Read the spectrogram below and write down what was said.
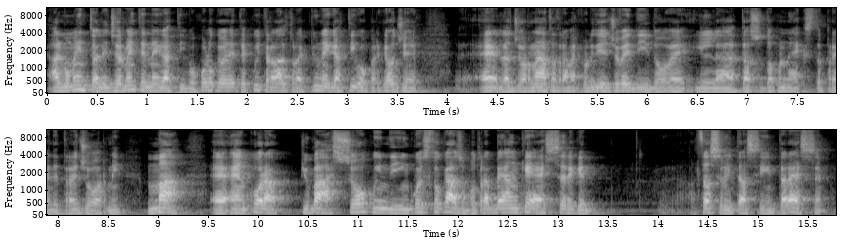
al momento è leggermente negativo. Quello che vedete qui tra l'altro è più negativo perché oggi è la giornata tra mercoledì e giovedì dove il tasso top next prende tre giorni, ma eh, è ancora più basso, quindi in questo caso potrebbe anche essere che eh, alzassero i tassi di interesse.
